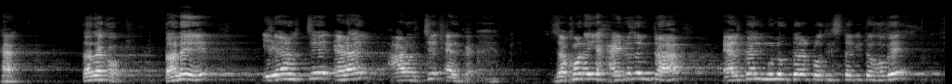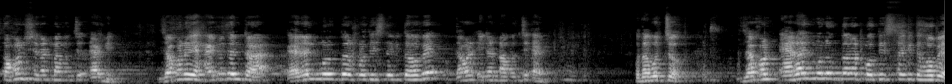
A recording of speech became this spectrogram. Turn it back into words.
হ্যাঁ। তা দেখো, তাহলে এয়ার হচ্ছে অ্যারাইল আর হচ্ছে অ্যালকাইল যখন এই হাইড্রোজেনটা অ্যালকাইল মূলক দ্বারা প্রতিস্থাপিত হবে, তখন সেটার নাম হচ্ছে অ্যামিন যখন এই হাইড্রোজেনটা অ্যারাইল মূলক দ্বারা প্রতিস্থাপিত হবে, তখন এটার নাম হচ্ছে অ্যামিন কথা বুঝছ? যখন অ্যারাইল মূলক দ্বারা প্রতিস্থাপিত হবে,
